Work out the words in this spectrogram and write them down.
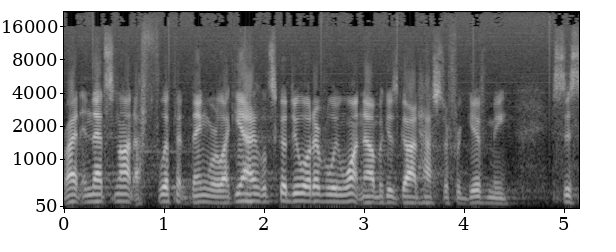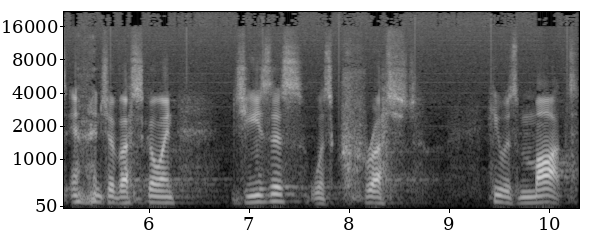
Right? And that's not a flippant thing. We're like, yeah, let's go do whatever we want now because God has to forgive me. It's this image of us going, Jesus was crushed. He was mocked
